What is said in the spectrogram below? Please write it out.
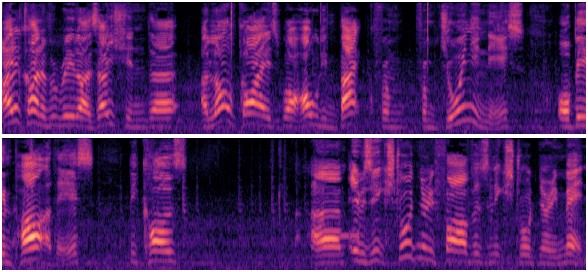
I had a kind of a realization that a lot of guys were holding back from, from joining this or being part of this because um, it was the Extraordinary Fathers and Extraordinary Men.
